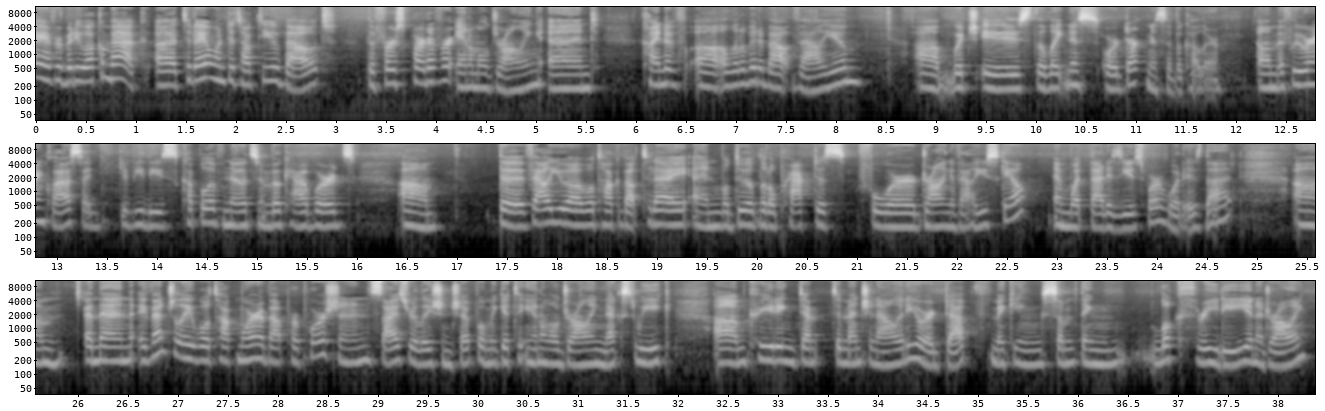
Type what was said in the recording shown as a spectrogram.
Hi everybody, welcome back. Uh, today I wanted to talk to you about the first part of our animal drawing and kind of uh, a little bit about value, um, which is the lightness or darkness of a color. Um, if we were in class, I'd give you these couple of notes and vocab words. Um, the value I will talk about today, and we'll do a little practice for drawing a value scale and what that is used for. What is that? Um, and then eventually we'll talk more about proportion size relationship when we get to animal drawing next week, um, creating dimensionality or depth, making something look 3D in a drawing.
